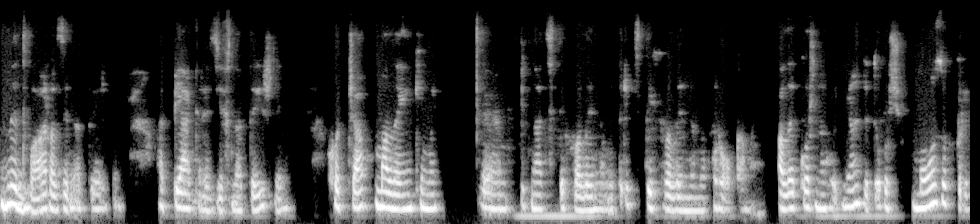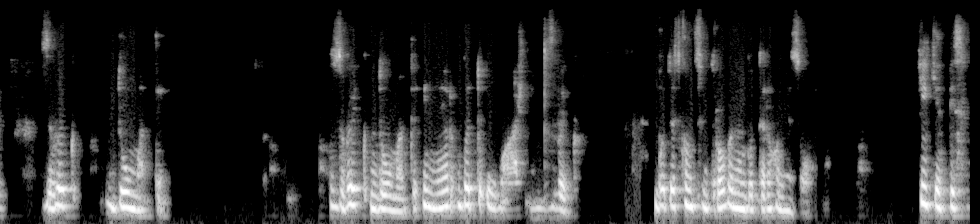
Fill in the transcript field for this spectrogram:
не два рази на тиждень, а п'ять разів на тиждень, хоча б маленькими 15 хвилинами, 30 хвилинами уроками. Але кожного дня для того, щоб мозок звик думати. Звик думати і не бути уважним, звик бути сконцентрованим, бути організованим. Тільки після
